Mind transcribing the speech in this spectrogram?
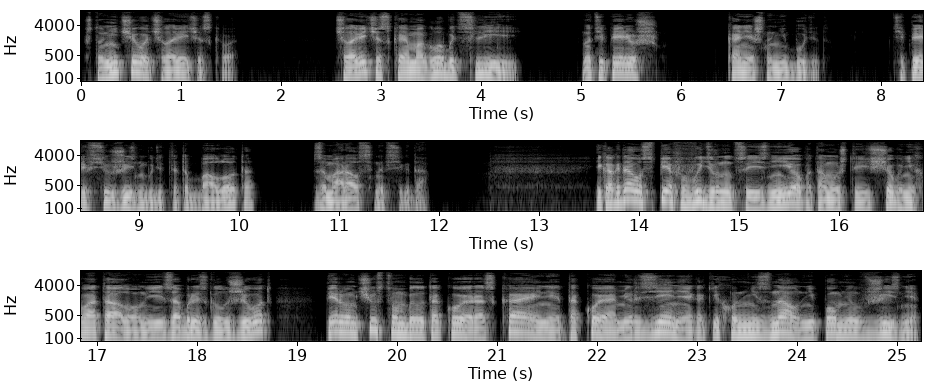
что ничего человеческого. Человеческое могло быть с Лией, но теперь уж, конечно, не будет. Теперь всю жизнь будет это болото, заморался навсегда. И когда, успев выдернуться из нее, потому что еще бы не хватало, он ей забрызгал живот, первым чувством было такое раскаяние, такое омерзение, каких он не знал, не помнил в жизни,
